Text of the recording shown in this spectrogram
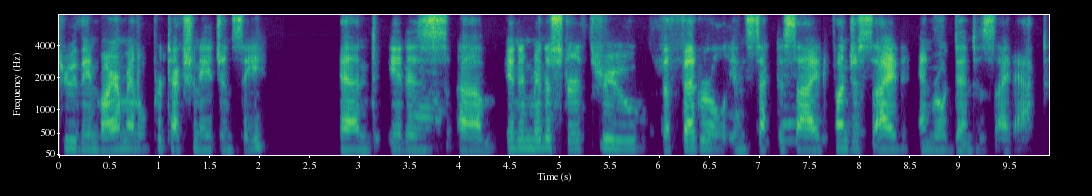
through the Environmental Protection Agency, and it is um, it administered through the Federal Insecticide, Fungicide, and Rodenticide Act,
